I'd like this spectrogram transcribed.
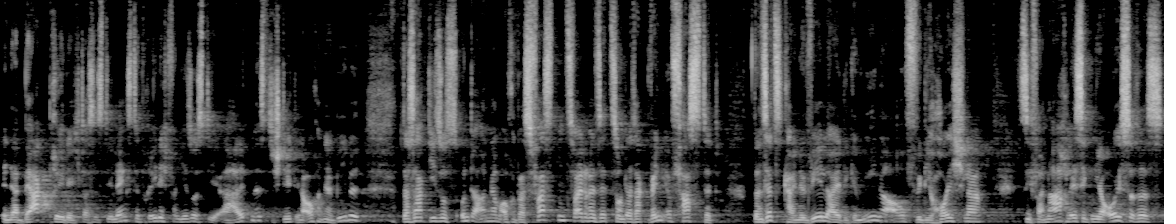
In der Bergpredigt, das ist die längste Predigt von Jesus, die erhalten ist, die steht auch in der Bibel, da sagt Jesus unter anderem auch übers Fasten zwei, drei Sätze und er sagt, wenn ihr fastet, dann setzt keine wehleidige Miene auf wie die Heuchler, sie vernachlässigen ihr Äußeres,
